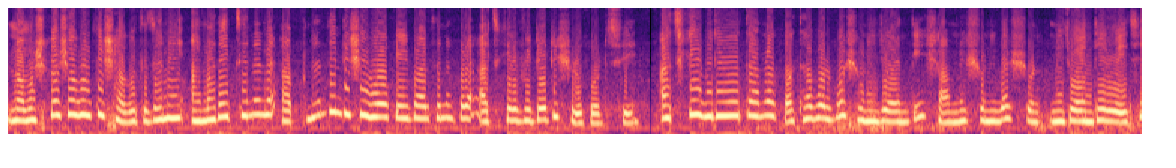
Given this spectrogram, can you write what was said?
নমস্কার সকলকে, স্বাগত জানাই আমাদের চ্যানেলে। আপনাদের শুভ এই প্রার্থনা করে আজকের ভিডিওটি শুরু করছি। আজকের ভিডিওতে আমরা কথা বলব শনি জয়ন্তী। সামনের শনিবার শনি জয়ন্তী রয়েছে।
